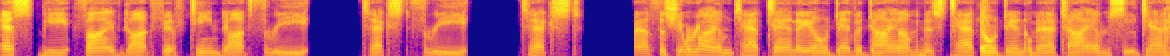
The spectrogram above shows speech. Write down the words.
SB 5.15.3. Text 3. Text. Athasharayam tatanayo devadayam nistato dinamatayam sutah.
